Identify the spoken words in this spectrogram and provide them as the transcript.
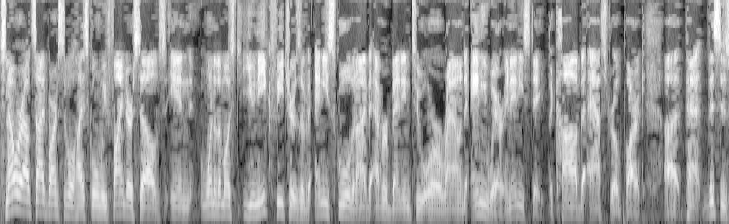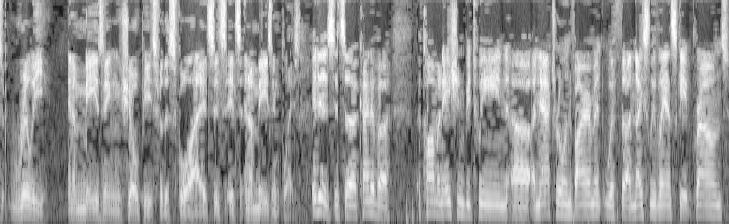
So now we're outside Barnstable High School and we find ourselves in one of the most unique features of any school that I've ever been into or around anywhere in any state, the Cobb Astro Park. Uh, Pat, this is really an amazing showpiece for the school. It's, it's, it's an amazing place. It is. It's a kind of a, a combination between uh, a natural environment with uh, nicely landscaped grounds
